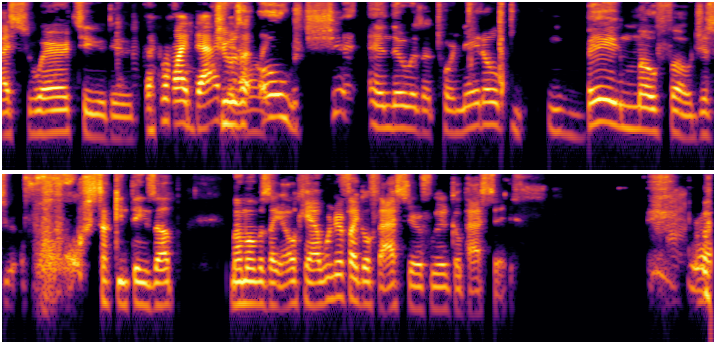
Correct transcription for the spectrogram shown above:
I swear to you, dude. That's what my dad. She was like, "Oh shit!" And there was a tornado, big mofo, just sucking things up. My mom was like, "Okay, I wonder if I go faster if we would go past it." Bro,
